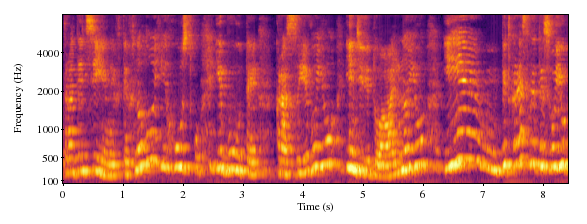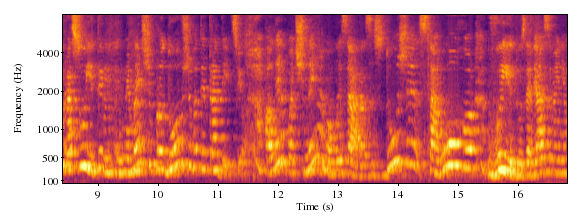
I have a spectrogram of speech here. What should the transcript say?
традиційних технологій хустку і бути красивою, індивідуальною і підкреслити свою красу і тим не менше продовжувати традицію. Але почнемо ми зараз з дуже старого виду зав'язування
